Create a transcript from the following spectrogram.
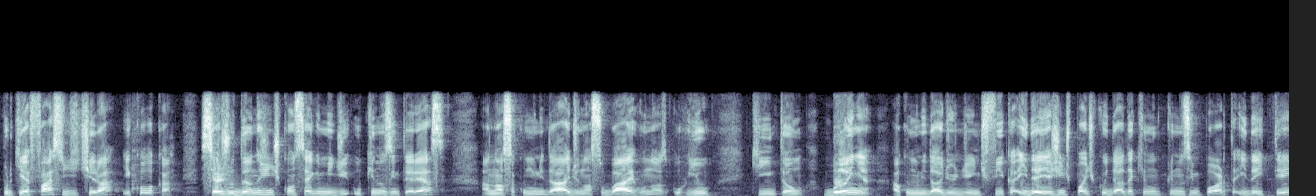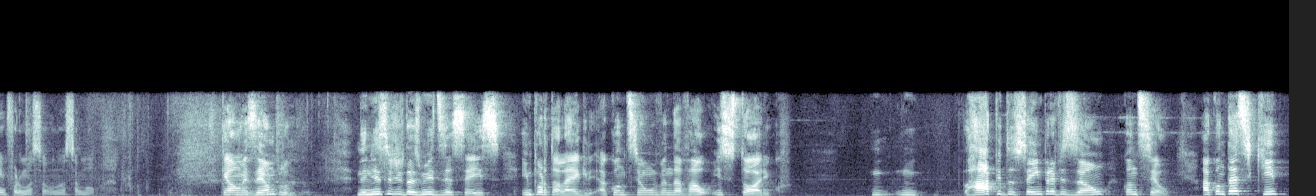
Porque é fácil de tirar e colocar. Se ajudando, a gente consegue medir o que nos interessa, a nossa comunidade, o nosso bairro, o, nosso, o rio, que então banha a comunidade onde a gente fica, e daí a gente pode cuidar daquilo que nos importa e daí ter a informação na nossa mão. Quer um exemplo? No início de 2016, em Porto Alegre, aconteceu um vendaval histórico. Rápido, sem previsão, aconteceu. Acontece que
